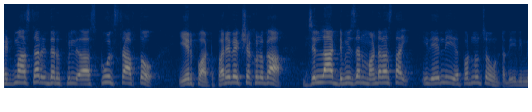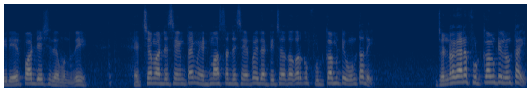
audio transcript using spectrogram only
హెడ్ మాస్టర్ ఇద్దరు స్కూల్ స్టాఫ్తో ఏర్పాటు. పర్యవేక్షకులుగా జిల్లా డివిజన్ మండల స్థాయి. ఇదేంది? ఎప్పటి నుంచో ఉంటుంది. ఇది మీరు ఏర్పాటు చేసేది ఏమున్నది హెచ్ఎం at the same time headmaster at the same time ఇద్దరు టీచర్తో వరకు ఫుడ్ కమిటీ ఉంటుంది. జనరల్గానే ఫుడ్ కమిటీలు ఉంటాయి.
